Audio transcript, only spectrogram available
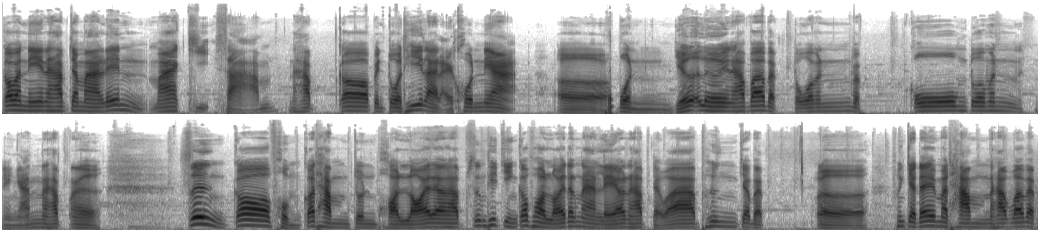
ก็วันนี้นะครับจะมาเล่นมากิสามนะครับ ก็เป็นตัวที่หลาย ๆ คนเนี่ยเอ่อบ่นเยอะเลยนะครับว่าแบบตัวมันแบบโกงตัวมันอย่างนั้นนะครับ เออ ซึ่งก็ผมก็ทำจนพรร้อยแล้วครับ ซึ่งที่จริงก็พรร้อยตั้งนานแล้วนะครับ แต่ว่าเพิ่งจะแบบเออเพิ่งจะได้มาทำนะครับว่าแบบ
